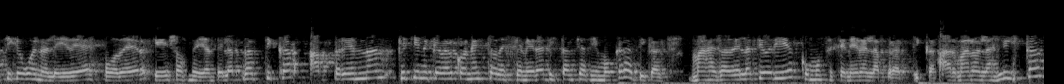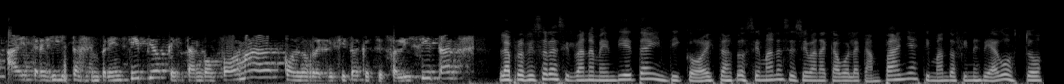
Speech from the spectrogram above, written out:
Así que bueno, la idea es poder que ellos mediante la práctica aprendan qué tiene que ver con esto de generar instancias democráticas, más allá de la teoría, cómo se genera en la práctica. Armaron las listas, hay tres listas en principio que están conformadas con los requisitos que se solicitan. La profesora Silvana Mendieta indicó, estas dos semanas se llevan a cabo la campaña, estimando a fines de agosto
